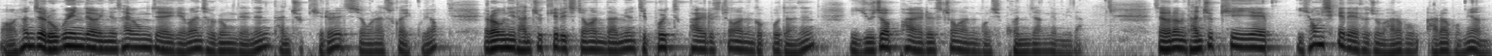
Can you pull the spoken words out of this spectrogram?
어, 현재 로그인되어 있는 사용자에게만 적용되는 단축키를 지정을 할 수가 있고요. 여러분이 단축키를 지정한다면 디폴트 파일을 수정하는 것보다는 이 유저 파일을 수정하는 것이 권장됩니다. 자 그러면 단축키의 형식에 대해서 좀 알아보, 알아보면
